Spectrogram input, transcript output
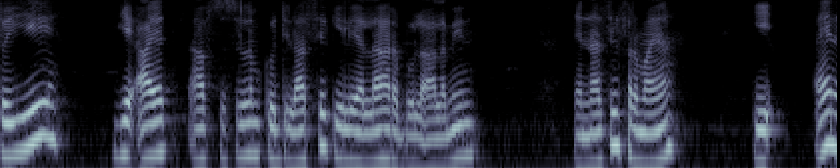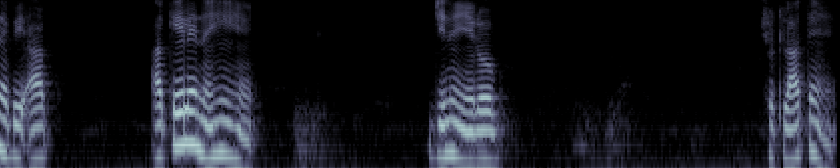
तो ये ये आयत आप को दिलासे के लिए अल्लाह रब्बुल आलमीन ने नाजिल फरमाया कि ए नबी, आप अकेले नहीं हैं जिन्हें ये लोग छुटलाते हैं।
